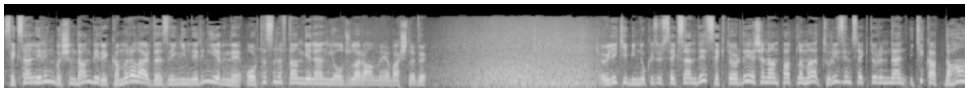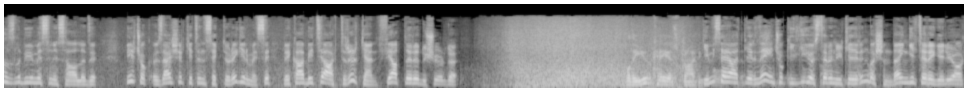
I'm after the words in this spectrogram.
80'lerin başından beri kameralarda zenginlerin yerine orta sınıftan gelen yolcular almaya başladı. Öyle ki 1980'de sektörde yaşanan patlama turizm sektöründen iki kat daha hızlı büyümesini sağladı. Birçok özel şirketin sektöre girmesi rekabeti arttırırken fiyatları düşürdü. Gemi seyahatlerine en çok ilgi gösteren ülkelerin başında İngiltere geliyor.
